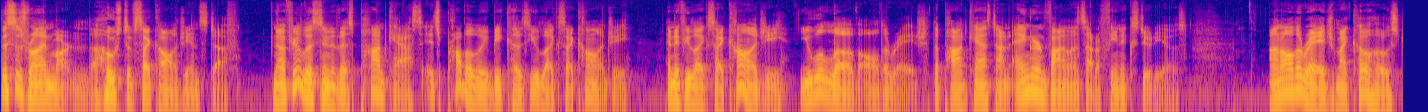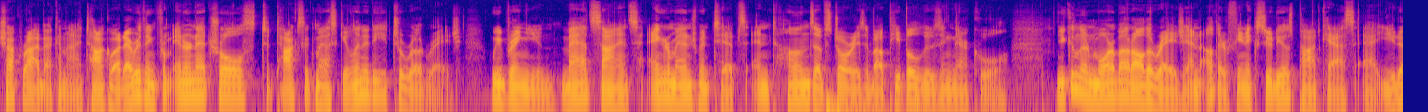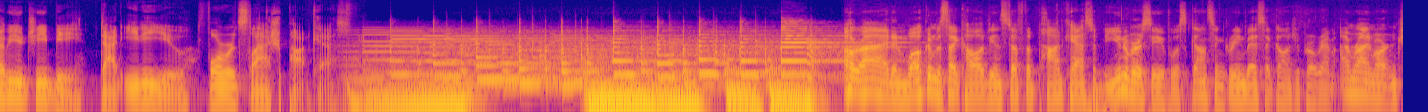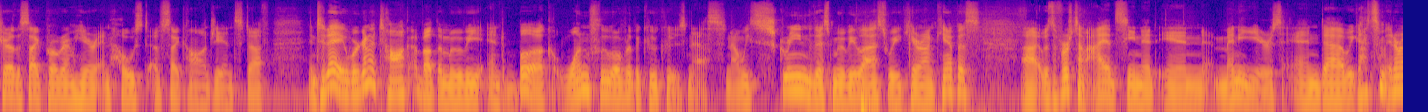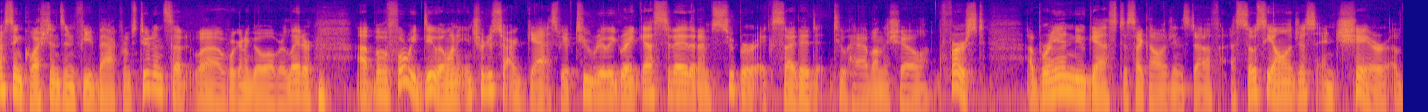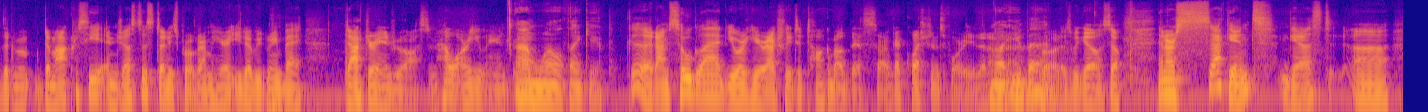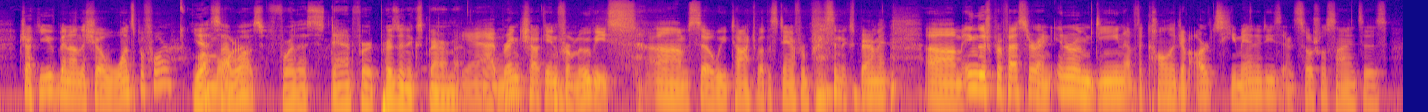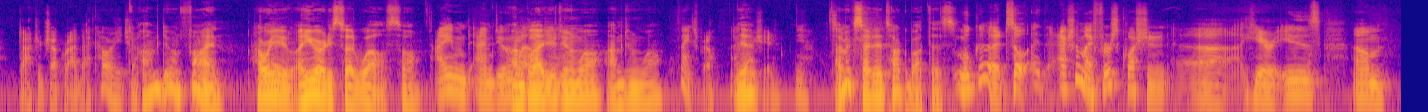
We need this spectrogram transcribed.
This is Ryan Martin, the host of Psychology and Stuff. Now, if you're listening to this podcast, it's probably because you like psychology. And if you like psychology, you will love All the Rage, the podcast on anger and violence out of Phoenix Studios. On All the Rage, my co host Chuck Rybak and I talk about everything from internet trolls to toxic masculinity to road rage. We bring you mad science, anger management tips, and tons of stories about people losing their cool. You can learn more about All the Rage and other Phoenix Studios podcasts at uwgb.edu forward slash podcast. All right, and welcome to Psychology and Stuff, the podcast of the University of Wisconsin Green Bay Psychology Program. I'm Ryan Martin, chair of the psych program here and host of Psychology and Stuff. And today we're going to talk about the movie and book One Flew Over the Cuckoo's Nest. Now, we screened this movie last week here on campus. Uh, it was the first time I had seen it in many years, and uh, we got some interesting questions and feedback from students that uh, we're going to go over later. Uh, but before we do, I want to introduce our guests. We have two really great guests today that I'm super excited to have on the show. First, a brand new guest to Psychology and Stuff, a sociologist and chair of the Dem- Democracy and Justice Studies program here at UW Green Bay, Dr. Andrew Austin. How are you, Andrew? I'm well, thank you. Good. I'm so glad you are here actually to talk about this. So I've got questions for you that I'm Not going you to throw out as we go. So, and our second guest, uh, Chuck, you've been on the show once before. Yes, I was for the Stanford prison experiment. Yeah, I bring Chuck in for movies. Um, so we talked about the Stanford Prison Experiment. Um, English professor and interim dean of the College of Arts, Humanities, and Social Sciences, Dr. Chuck Rybak. How are you, Chuck? I'm doing fine. How are you? Uh, You already said well, so I'm I'm doing. I'm well, glad you're doing well. I'm doing well. Thanks, bro. I Yeah. appreciate it. Yeah. So, I'm excited to talk about this. well, good. So uh, actually, my first question uh, here is. Um,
